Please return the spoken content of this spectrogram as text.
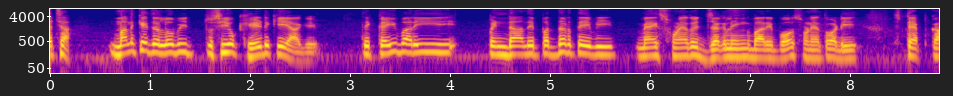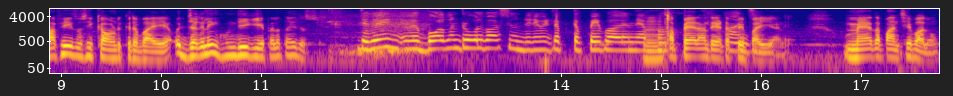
ਅੱਛਾ ਮੰਨ ਕੇ ਚੱਲੋ ਵੀ ਤੁਸੀਂ ਉਹ ਖੇਡ ਕੇ ਆ ਗਏ ਤੇ ਕਈ ਵਾਰੀ ਪਿੰਡਾਂ ਦੇ ਪੱਧਰ ਤੇ ਵੀ ਮੈਂ ਸੁਣਿਆ ਤੋਂ ਜਗਲਿੰਗ ਬਾਰੇ ਬਹੁਤ ਸੁਣਿਆ ਤੁਹਾਡੀ ਸਟੈਪ ਕਾਫੀ ਤੁਸੀਂ ਕਾਊਂਟ ਕਰਵਾਏ ਆ। ਉਹ ਜਗਲਿੰਗ ਹੁੰਦੀ ਕੀ ਹੈ? ਪਹਿਲਾਂ ਤਾਂ ਇਹ ਦੱਸੋ। ਜਦੋਂ ਬਾਲ ਕੰਟਰੋਲ ਵਾਸਤੇ ਹੁੰਦੇ ਨੇ ਟੱਪ ਟੱਪੇ ਪਾ ਹਮ, ਆਪਾਂ। ਆ ਪੈਰਾਂ ਤੇ ਟੱਪੇ। ਪਾਈ ਜਾਣੇ। ਮੈਂ ਤਾਂ ਪੰਜ ਛੇ ਪਾ ਲੂੰ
